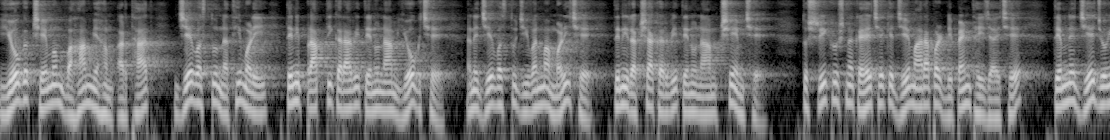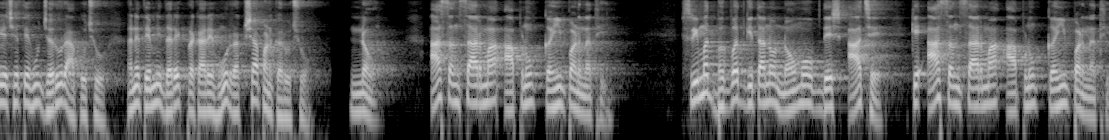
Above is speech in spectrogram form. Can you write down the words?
યોગક્ષેમમ વહામ્યહમ અર્થાત જે વસ્તુ નથી મળી તેની પ્રાપ્તિ કરાવી તેનું નામ યોગ છે અને જે વસ્તુ જીવનમાં મળી છે તેની રક્ષા કરવી તેનું નામ ક્ષેમ છે તો શ્રી કૃષ્ણ કહે છે કે જે મારા પર ડિપેન્ડ થઈ જાય છે તેમને જે જોઈએ છે તે હું જરૂર આપું છું અને તેમની દરેક પ્રકારે હું રક્ષા પણ કરું છું નો આ સંસારમાં આપણું કંઈ પણ નથી. શ્રીમદ ભગવદ્ ગીતાનો નવમો ઉપદેશ આ છે કે આ સંસારમાં આપણું કંઈ પણ નથી.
